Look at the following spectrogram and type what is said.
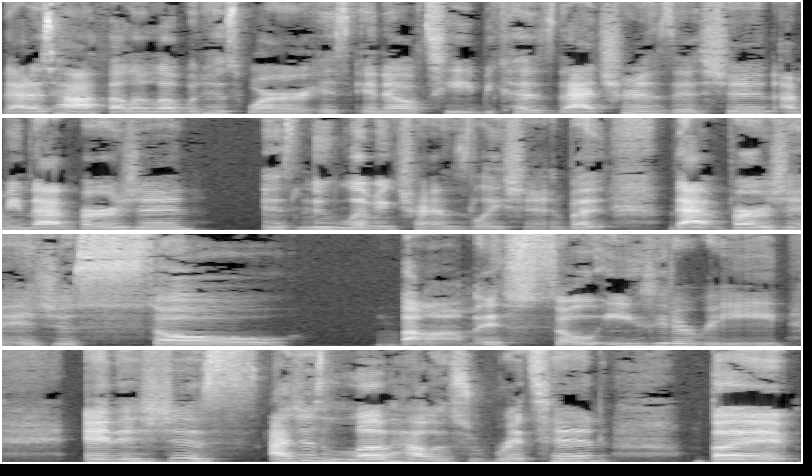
That is how I fell in love with His Word, is NLT, because that transition, I mean, that version is New Living Translation, but that version is just so bomb. It's so easy to read. And it's just, I just love how it's written. But,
